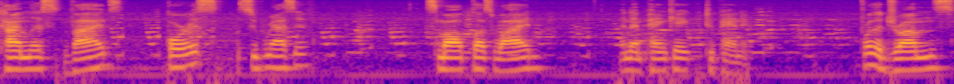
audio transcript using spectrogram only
Timeless vibes, chorus, supermassive, small plus wide, and then pancake to panic. For the drums,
